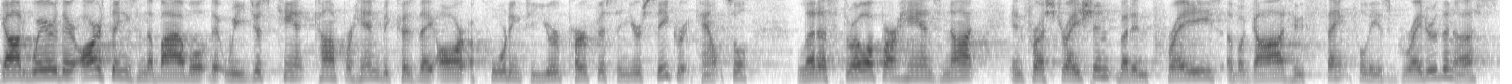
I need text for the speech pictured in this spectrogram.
God, where there are things in the Bible that we just can't comprehend because they are according to your purpose and your secret counsel, let us throw up our hands not in frustration, but in praise of a God who thankfully is greater than us.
